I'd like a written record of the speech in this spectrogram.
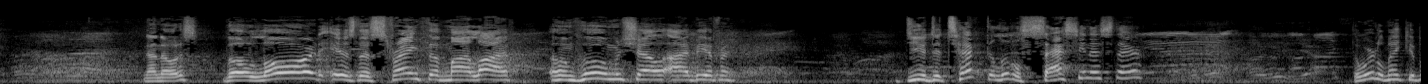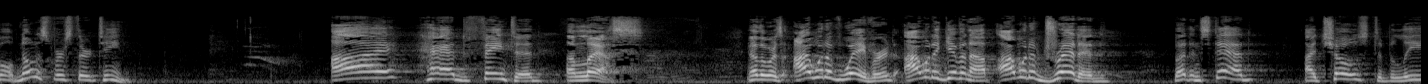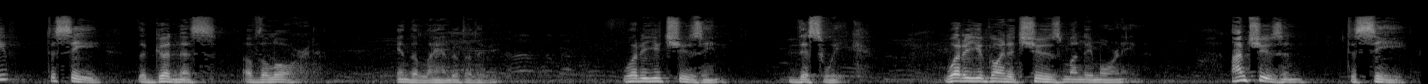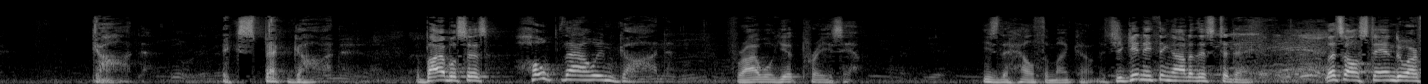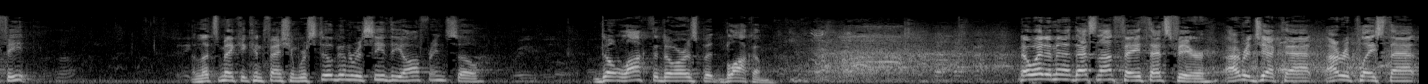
Now notice, the Lord is the strength of my life. Whom, whom shall I be afraid? Do you detect a little sassiness there? The word will make you bold. Notice verse 13. I had fainted unless. In other words, I would have wavered, I would have given up, I would have dreaded, but instead, I chose to believe to see the goodness of the Lord in the land of the living. What are you choosing this week? What are you going to choose Monday morning? I'm choosing to see God. Expect God. The Bible says, Hope thou in God, for I will yet praise him. He's the health of my countenance. Did you get anything out of this today? Let's all stand to our feet. And let's make a confession. We're still going to receive the offering, so don't lock the doors, but block them. No, wait a minute. That's not faith, that's fear. I reject that. I replace that.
